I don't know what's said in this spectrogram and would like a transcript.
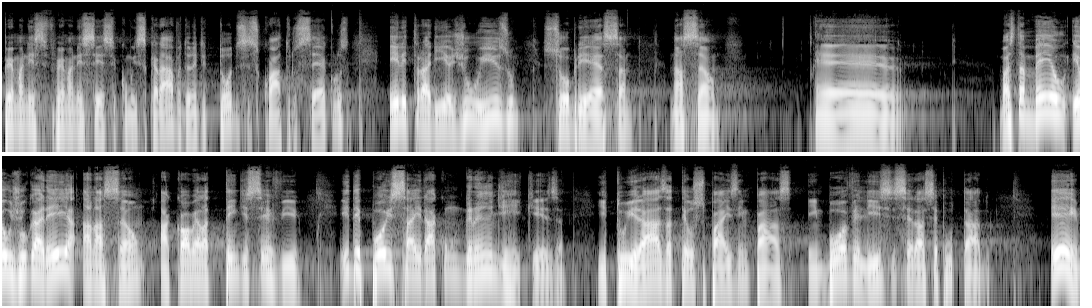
permanecesse como escravo durante todos esses quatro séculos, ele traria juízo sobre essa nação. É... Mas também eu, eu julgarei a nação a qual ela tem de servir, e depois sairá com grande riqueza e tu irás a teus pais em paz, em boa velhice serás sepultado. E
